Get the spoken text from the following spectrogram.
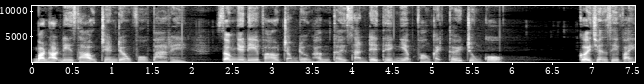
Bọn họ đi dạo trên đường phố Paris, giống như đi vào trong đường hầm thời gian để thể nghiệm phong cách thời Trung Cổ. Cười chuyện gì vậy?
